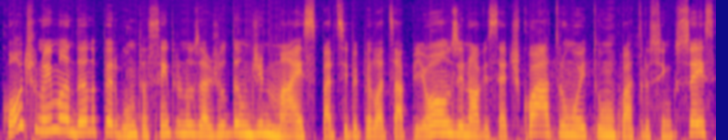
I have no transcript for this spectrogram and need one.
Continue mandando perguntas, sempre nos ajudam demais. Participe pelo WhatsApp 11 974 181 456,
